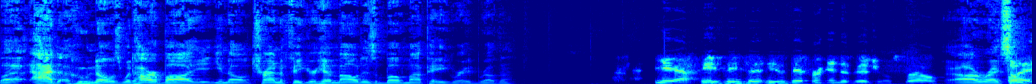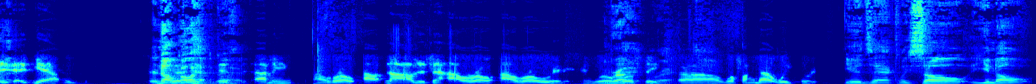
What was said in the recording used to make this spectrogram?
but I who knows with Harbaugh, you- know, trying to figure him out is above my pay grade, brother. Yeah, he's he's a he's a different individual. So, All right, so but, uh, yeah. No, good. go ahead, go ahead. I mean, I'll roll. I'll, no, I was just saying, I'll roll. I'll roll with it, and we'll we'll see. right. Uh, we'll find out week three. Exactly. So, you know,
